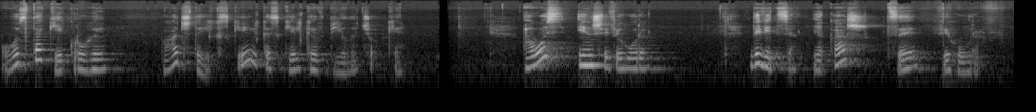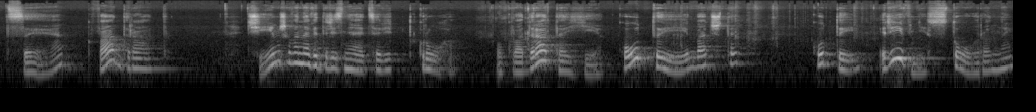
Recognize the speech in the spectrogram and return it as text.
Ось такі круги. Бачите їх скільки, скільки в білочки. А ось інші фігури. Дивіться, яка ж це фігура? Це квадрат. Чим же вона відрізняється від круга? У квадрата є кути, бачите, кути, рівні сторони.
